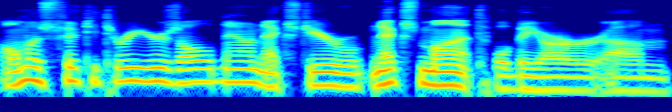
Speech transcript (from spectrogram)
almost fifty three years old now. Next year, next month will be our um,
